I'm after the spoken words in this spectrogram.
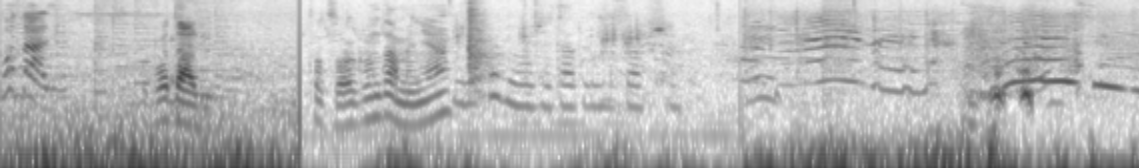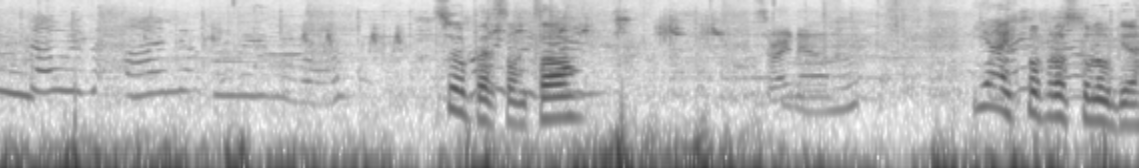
Wodali. Wodali. To co, oglądamy, nie? No pewnie, że tak jak zawsze. Super są, co? Ja ich po prostu lubię.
